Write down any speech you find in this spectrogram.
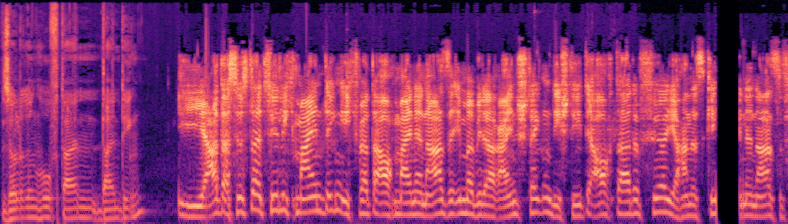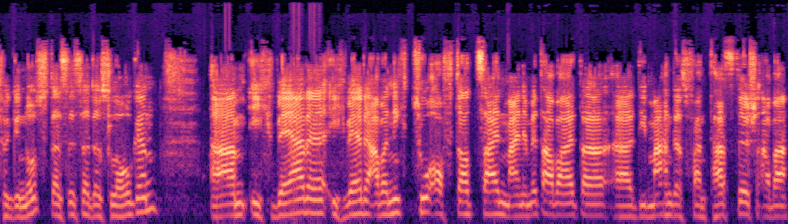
Söllringhof dein, dein Ding? Ja, das ist natürlich mein Ding. Ich werde auch meine Nase immer wieder reinstecken. Die steht ja auch da dafür. Johannes King, eine Nase für Genuss. Das ist ja der Slogan. Ähm, ich, werde, ich werde aber nicht zu oft dort sein. Meine Mitarbeiter, äh, die machen das fantastisch, aber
